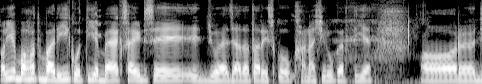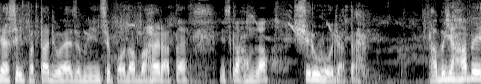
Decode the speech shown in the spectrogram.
और ये बहुत बारीक होती है, बैक साइड से जो है, ज़्यादातर इसको खाना शुरू करती है। और जैसे ही पत्ता जो है ज़मीन से पौधा बाहर आता है, इसका हमला शुरू हो जाता है। अब यहाँ पे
